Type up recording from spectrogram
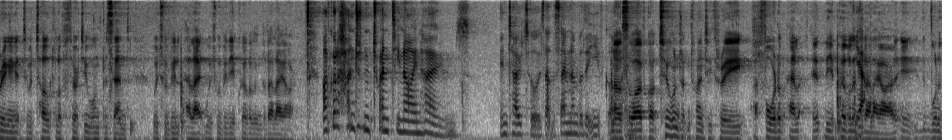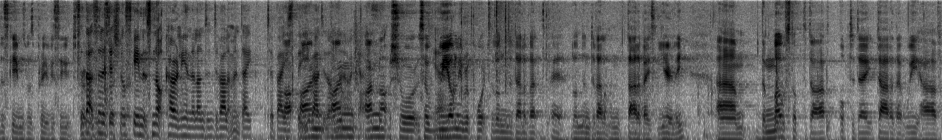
bringing it to a total of 31%, which would be, LA, which would be the equivalent of LAR. I've got 129 homes in total. Is that the same number that you've got? No, so I've got 223 affordable, L, the equivalent yeah. of LAR. One of the schemes was previously... So that's an additional scheme that's not currently in the London Development Database uh, that I'm, you've added on I'm, there, I'm not sure. So yeah. we only report to the London, Dele uh, London Development Database yearly. Um, the most up-to-date up to date data that we have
